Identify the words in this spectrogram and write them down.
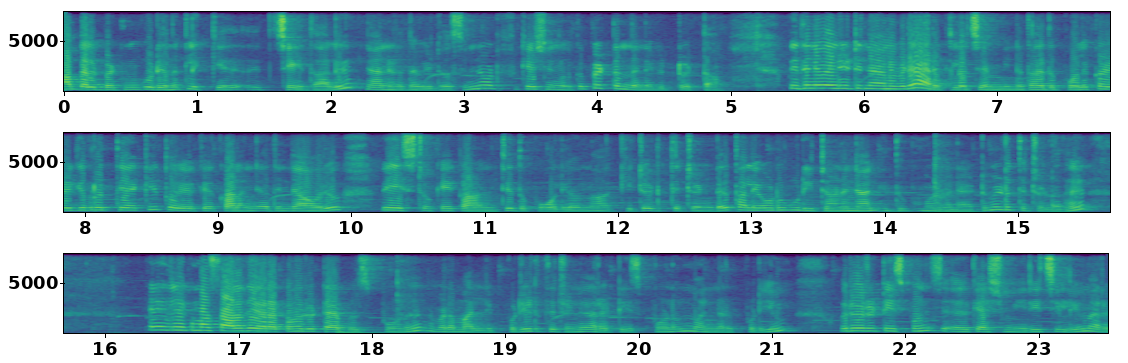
ആ ബെൽ ബട്ടൺ കൂടി ഒന്ന് ക്ലിക്ക് ചെയ്താൽ ഞാനിടുന്ന വീഡിയോസിന് നോട്ടിഫിക്കേഷനുകൾക്ക് പെട്ടെന്ന് തന്നെ കിട്ടും കേട്ടോ അപ്പോൾ ഇതിന് വേണ്ടിയിട്ട് ഞാനിവിടെ അരക്കിലോ കിലോ ചെമ്മീൻ അത് അതുപോലെ കഴുകി വൃത്തിയാക്കി തൊലിയൊക്കെ കളഞ്ഞ് അതിന്റെ ആ ഒരു വേസ്റ്റൊക്കെ കളഞ്ഞിട്ട് ഇതുപോലെ ഒന്ന് ആക്കിയിട്ട് എടുത്തിട്ടുണ്ട്. തലയോട് കൂടിയിട്ടാണ് ഞാൻ ഇത് മുഴുവനായിട്ടും എടുത്തിട്ടുള്ളത്. ഇതിലേക്ക് മസാല തയ്യാറാക്കാൻ ഒരു ടേബിൾ സ്പൂണ് നമ്മുടെ മല്ലിപ്പൊടി എടുത്തിട്ടുണ്ട് അര ടീസ്പൂണും മഞ്ഞൾപ്പൊടിയും ഒരു ഒരു ടീസ്പൂൺ കാശ്മീരി ചില്ലിയും അര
